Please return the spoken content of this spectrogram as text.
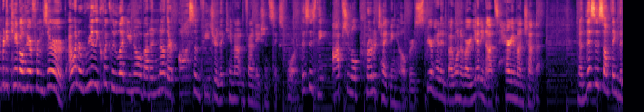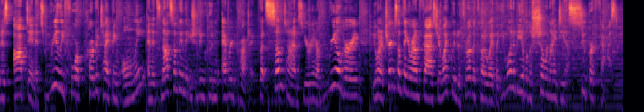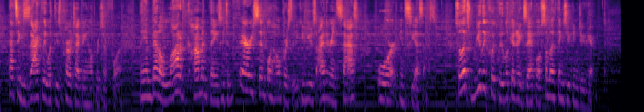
everybody, K-Ball here from Zurb. I want to really quickly let you know about another awesome feature that came out in Foundation 6.4. This is the optional prototyping helpers spearheaded by one of our Yetinauts, Harry Manchanda. Now this is something that is opt-in. It's really for prototyping only, and it's not something that you should include in every project. But sometimes you're in a real hurry, you want to turn something around fast, you're likely to throw the code away, but you want to be able to show an idea super fast. That's exactly what these prototyping helpers are for. They embed a lot of common things into very simple helpers that you can use either in Sass or in CSS. So let's really quickly look at an example of some of the things you can do here.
